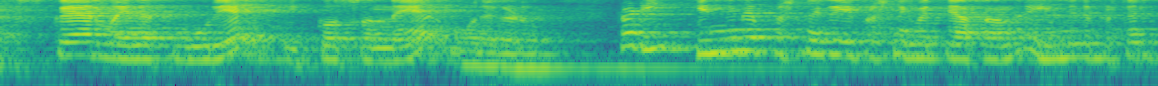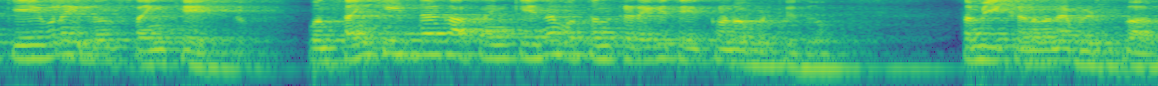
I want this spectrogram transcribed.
ಎಕ್ಸ್ ಸ್ಕ್ವೇರ್ ಮೈನಸ್ ಮೂರು ಎಕ್ಸ್ ಇಕ್ಕೋ ಸೊನ್ನೆಯ ಮೂಲಗಳು ನೋಡಿ, ಹಿಂದಿನ ಪ್ರಶ್ನೆಗೆ ಈ ಪ್ರಶ್ನೆಗೆ ವ್ಯತ್ಯಾಸ ಅಂದರೆ ಹಿಂದಿನ ಪ್ರಶ್ನೆ ಕೇವಲ ಇಲ್ಲೊಂದು ಸಂಖ್ಯೆ ಇತ್ತು. ಒಂದು ಸಂಖ್ಯೆ ಇದ್ದಾಗ ಆ ಸಂಖ್ಯೆಯನ್ನು ಮತ್ತೊಂದು ಕಡೆಗೆ ತೆಗೆದುಕೊಂಡು ಹೋಗ್ಬಿಡ್ತಿದ್ವು. ಸಮೀಕರಣವನ್ನು ಬಿಡಿಸುವಾಗ,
